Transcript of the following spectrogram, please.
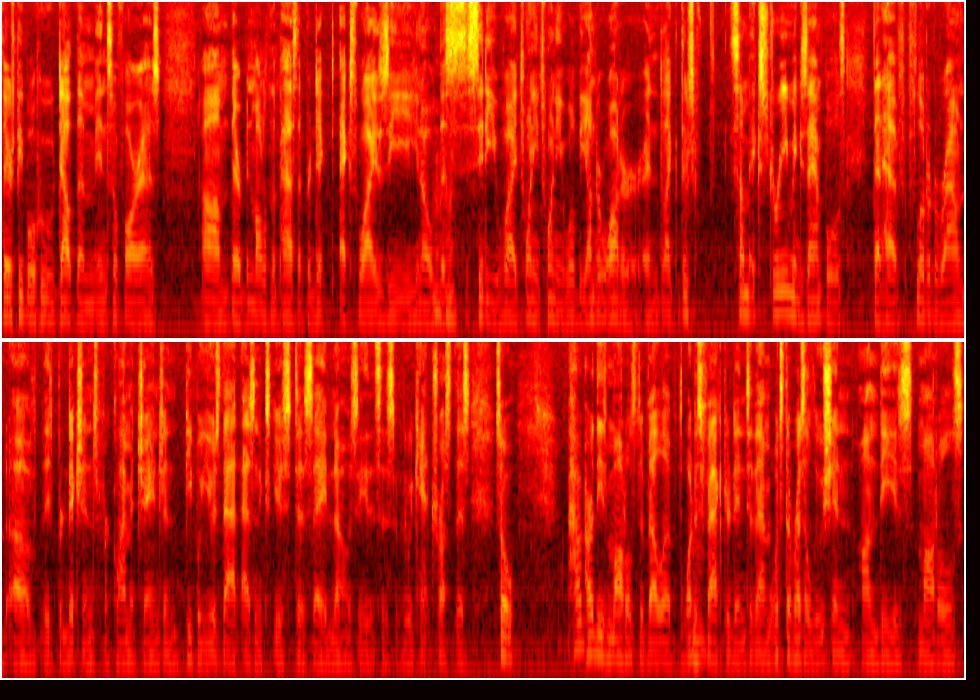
there's people who doubt them insofar as um, there have been models in the past that predict X, Y, Z. You know, the s- city by 2020 will be underwater, and like there's some extreme examples that have floated around of these predictions for climate change, and people use that as an excuse to say, no, see, this is we can't trust this. So, how are these models developed? What is factored into them? What's the resolution on these models?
